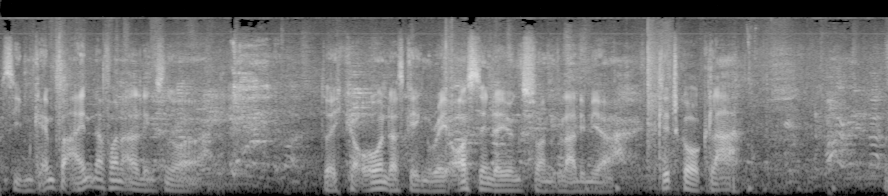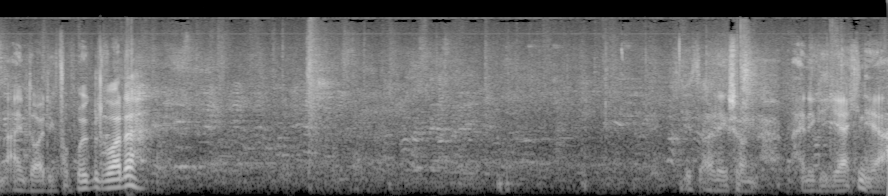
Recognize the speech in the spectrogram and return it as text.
sieben Kämpfe, einen davon allerdings nur durch K.O. und das gegen Ray Austin, der jüngst von Wladimir Klitschko klar und eindeutig verprügelt wurde. Ist allerdings schon einige Jährchen her.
